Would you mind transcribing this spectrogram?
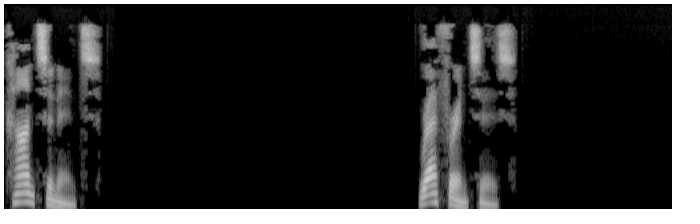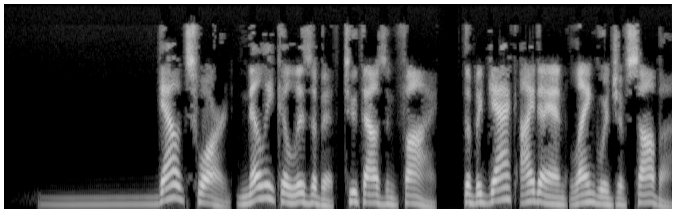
Consonants References Goudswaard, Nelleke Elizabeth 2005. The Bagak Idaan Language of Sabah.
